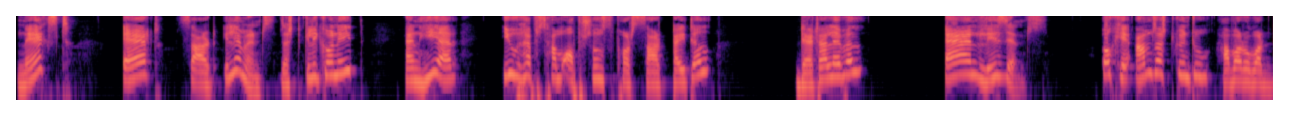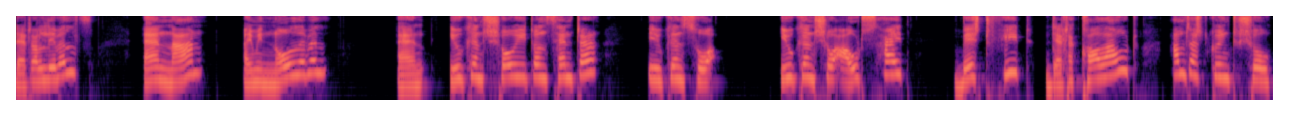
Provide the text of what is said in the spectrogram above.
next, add chart elements. Just click on it and here you have some options for chart title, data label and legends. Okay, I'm just going to hover over data labels and none, I mean no label and you can show it on center, you can show you can show outside, best fit, data callout. I'm just going to show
